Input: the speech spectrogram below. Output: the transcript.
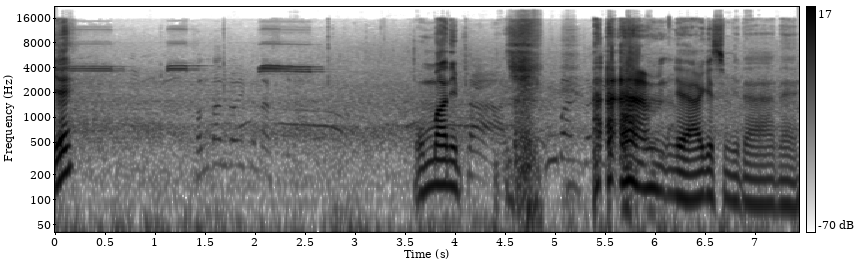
예? 자, 후반전이 예 알겠습니다. 네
